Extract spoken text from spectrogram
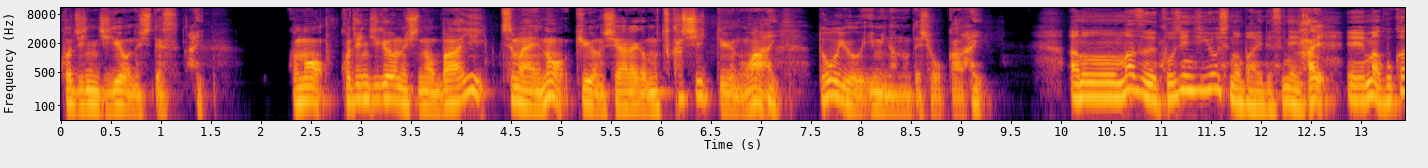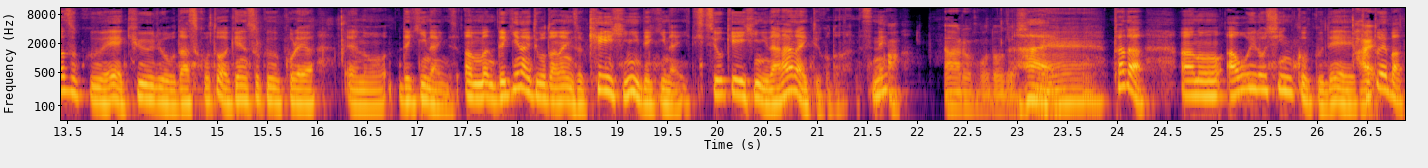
個人事業主です。はい。この個人事業主の場合、妻への給与の支払いが難しいっていうのははい、どういう意味なのでしょうか？はい。あのーまず、個人事業主の場合ですね、はい。えーまあ、ご家族へ給料を出すことは原則、これ、あの、できないんです。あ、まあ、できないということはないんですよ。経費にできない。必要経費にならないということなんですね。あ、なるほどですね。はいただ、あの、青色申告ではい、例えば、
